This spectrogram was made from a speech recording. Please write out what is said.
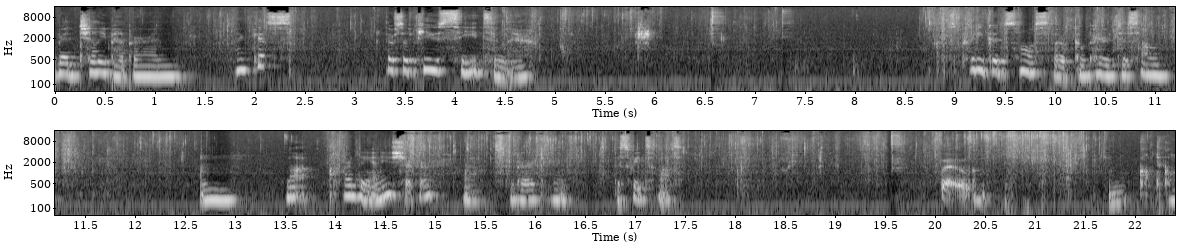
red chili pepper and I guess there's a few seeds in there. It's pretty good sauce though compared to some. Um, not hardly any sugar. Well, compared to the sweet sauce. Whoa. Got to go.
